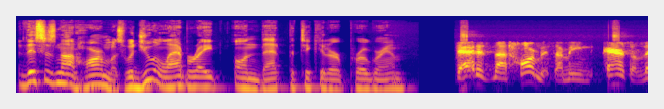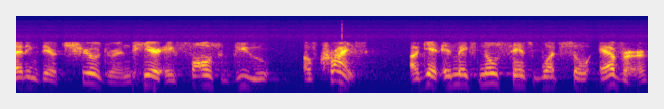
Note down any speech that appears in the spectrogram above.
this is not harmless. Would you elaborate on that particular program? That is not harmless. I mean, parents are letting their children hear a false view of Christ. Again, it makes no sense whatsoever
